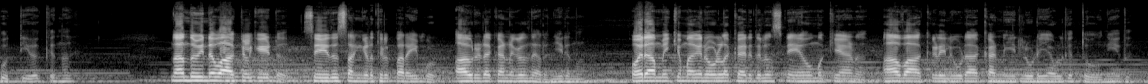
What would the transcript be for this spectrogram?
കുത്തിവെക്കുന്നത് നന്ദുവിന്റെ വാക്കുകൾ കേട്ട് സേതു സങ്കടത്തിൽ പറയുമ്പോൾ അവരുടെ കണ്ണുകൾ നിറഞ്ഞിരുന്നു. ഒരമ്മയ്ക്ക് മകനോടുള്ള കരുതലും സ്നേഹവും ഒക്കെയാണ് ആ വാക്കുകളിലൂടെ ആ കണ്ണീരിലൂടെ അവൾക്ക് തോന്നിയത്.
